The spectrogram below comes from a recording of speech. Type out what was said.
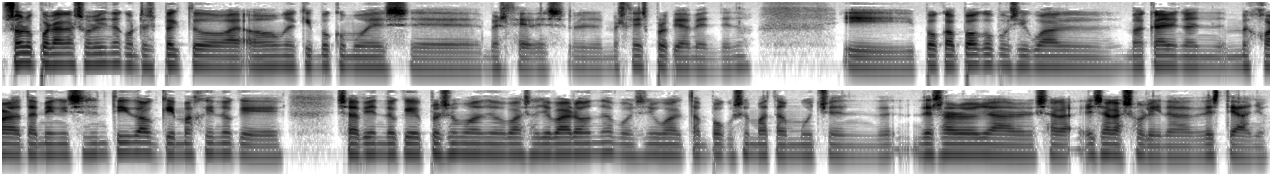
solo por la gasolina con respecto a, un equipo como es eh, Mercedes, Mercedes propiamente, ¿no? Y poco a poco pues igual McLaren ha mejorado también en ese sentido aunque imagino que sabiendo que el próximo año vas a llevar Honda pues igual tampoco se matan mucho en desarrollar esa, esa gasolina de este año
